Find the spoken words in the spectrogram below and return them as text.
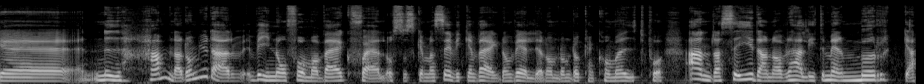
eh, nu hamnar de ju där vid någon form av vägskäl och så ska man se vilken väg de väljer om de då kan komma ut på andra sidan av det här lite mer mörka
